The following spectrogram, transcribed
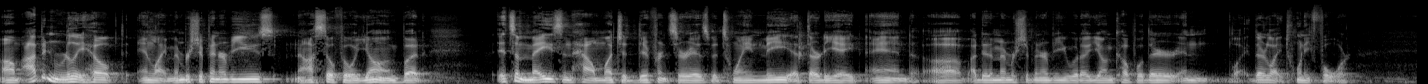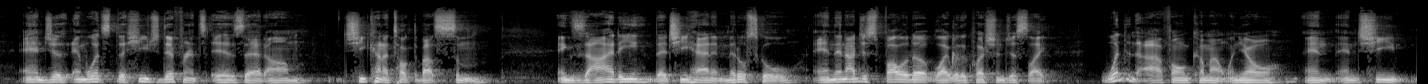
Um, i've been really helped in like membership interviews. Now i still feel young but it's amazing how much a difference there is between me at 38 and uh, I did a membership interview with a young couple there and like they're like 24 and just and what's the huge difference is that um, she kind of talked about some anxiety that she had in middle school and then I just followed up like with a question just like when did the iPhone come out when y'all and and she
